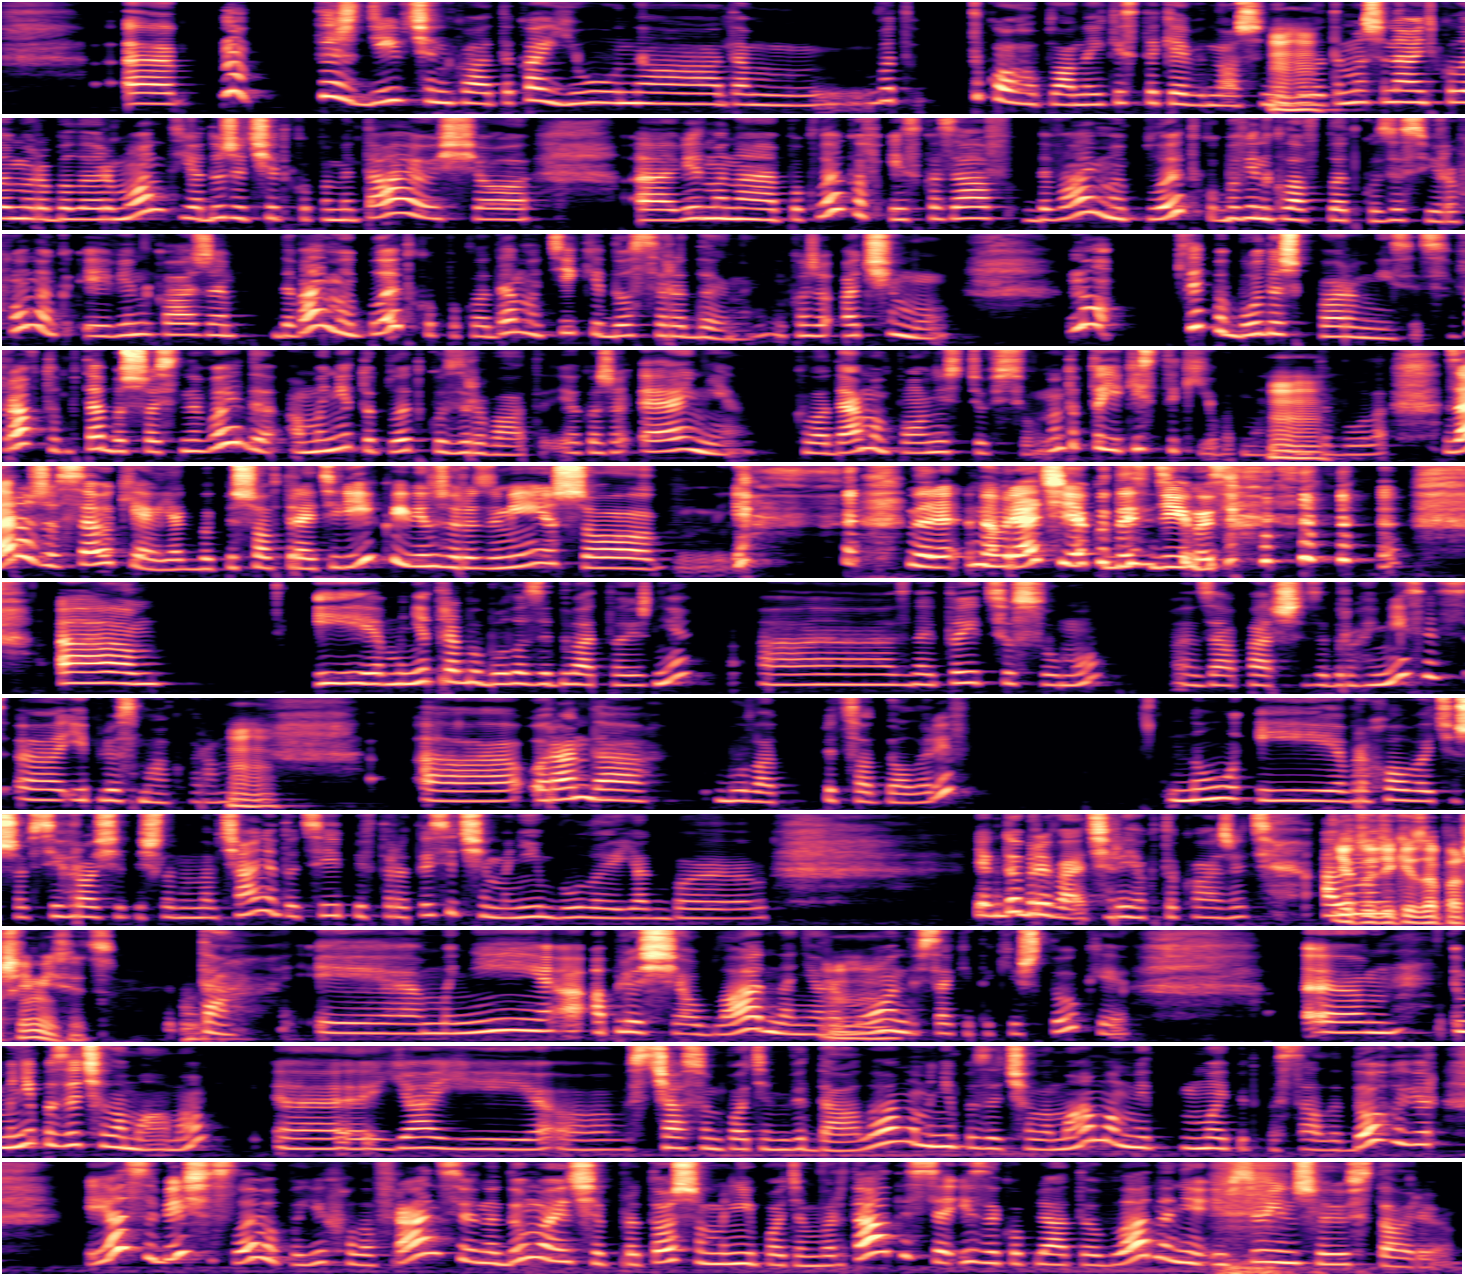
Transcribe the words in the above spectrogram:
е, ну, ти ж дівчинка, така юна, там, от такого плану, якесь таке відношення uh-huh. було. Тому що навіть коли ми робили ремонт, я дуже чітко пам'ятаю, що е, він мене покликав і сказав: Давай ми плитку, бо він клав плитку за свій рахунок, і він каже: Давай ми плитку покладемо тільки до середини. Я кажу: А чому? Ну, ти побудеш пару місяців. Раптом в тебе щось не вийде, а мені ту плитку зривати. Я кажу: Е, ні. Кладемо повністю всю. Ну, тобто, якісь такі от моменти mm. були. Зараз же все окей, якби пішов третій рік, і він вже розуміє, що навряд чи я кудись дінусь. А, І мені треба було за два тижні а, знайти цю суму за перший, за другий місяць і плюс маклером. Uh-huh. Оренда була 500 доларів. Ну і враховуючи, що всі гроші пішли на навчання, то ці півтори тисячі мені були якби як добрий вечір, як то кажуть. Але І мені... то тільки за перший місяць. Так. І мені, а плюс ще обладнання, ремонт, mm-hmm. всякі такі штуки. Е, Мені позичила мама. Е, Я її е, з часом потім віддала. Мені позичила мама, ми, ми підписали договір. І я собі щасливо поїхала в Францію, не думаючи про те, що мені потім вертатися і закупляти обладнання і всю іншу історію.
